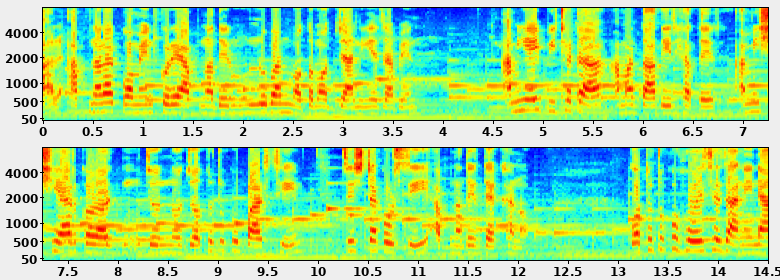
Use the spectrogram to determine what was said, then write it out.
আর আপনারা কমেন্ট করে আপনাদের মূল্যবান মতামত জানিয়ে যাবেন। আমি এই পিঠাটা আমার দাদির হাতের। আমি শেয়ার করার জন্য যতটুকু পারছি, চেষ্টা করছি আপনাদের দেখানো। কতটুকু হয়েছে জানি না,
